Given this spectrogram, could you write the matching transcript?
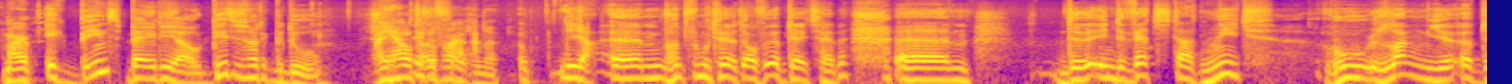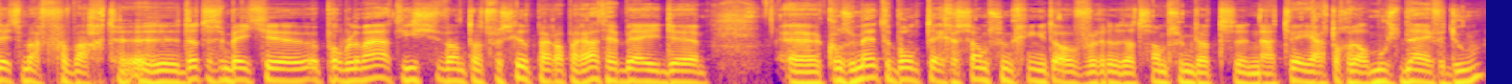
maar ik bind BDO. Dit is wat ik bedoel. Maar je houdt het over volgende. Oh, ja, um, want we moeten het over updates hebben. Um, de, in de wet staat niet hoe lang je updates mag verwachten. dat is een beetje problematisch, want dat verschilt per apparaat. Bij de Consumentenbond tegen Samsung ging het over dat Samsung dat na twee jaar toch wel moest blijven doen.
